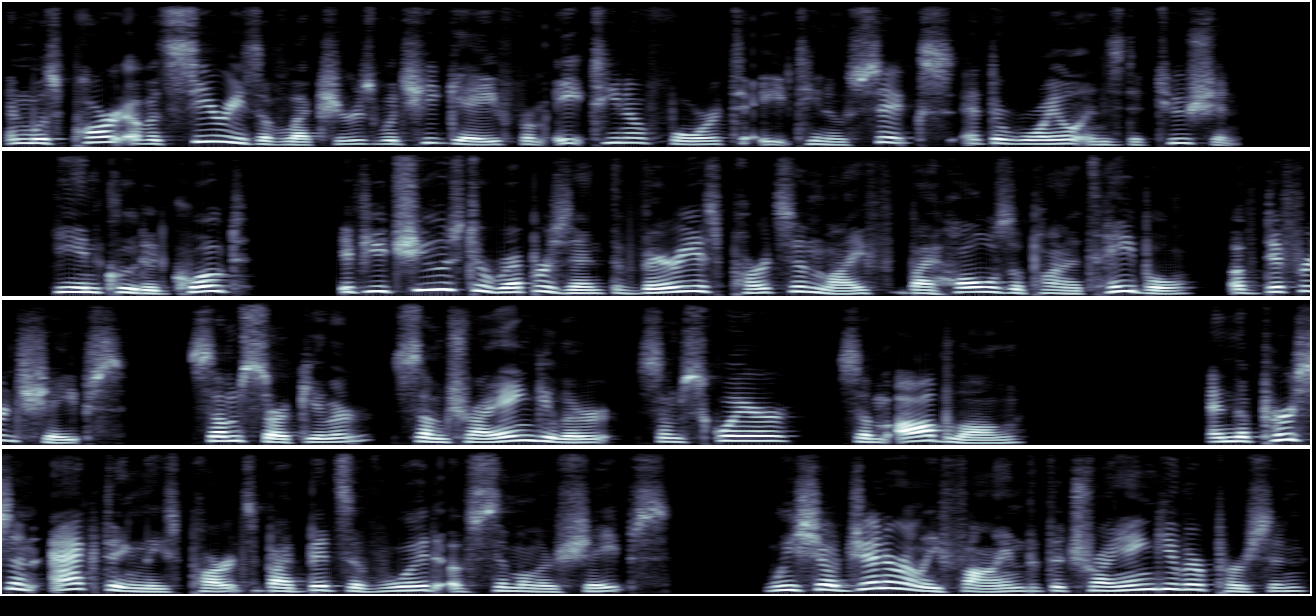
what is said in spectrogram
and was part of a series of lectures which he gave from 1804 to 1806 at the Royal Institution. He included, quote, If you choose to represent the various parts in life by holes upon a table of different shapes, some circular, some triangular, some square, some oblong, and the person acting these parts by bits of wood of similar shapes, we shall generally find that the triangular person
